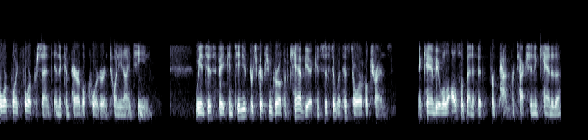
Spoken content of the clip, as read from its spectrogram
4.4% in the comparable quarter in 2019. We anticipate continued prescription growth of Cambia consistent with historical trends, and Cambia will also benefit from patent protection in Canada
